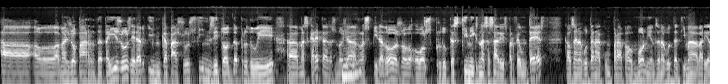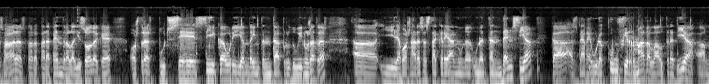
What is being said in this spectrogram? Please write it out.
eh, la major part de països eren incapaços fins i tot de produir eh, mascaretes, no ja mm -hmm. respiradors o, o els productes químics necessaris per fer un test, que els hem hagut d'anar a comprar pel món i ens han hagut de timar diverses vegades per, per aprendre la lliçó de que, ostres, potser sí que hauríem d'intentar produir nosaltres, eh, i llavors ara s'està creant una, una tendència que es va veure confirmada l'altre dia en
